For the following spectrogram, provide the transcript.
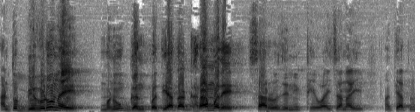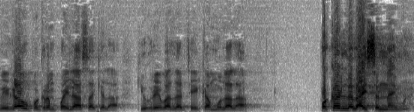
आणि तो बिघडू नये म्हणून गणपती आता घरामध्ये सार्वजनिक ठेवायचा नाही. मग त्यात वेगळा उपक्रम पहिला असा केला की हिवरे बाजारच्या एका मुलाला पकडलं लायसन नाही म्हणून.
